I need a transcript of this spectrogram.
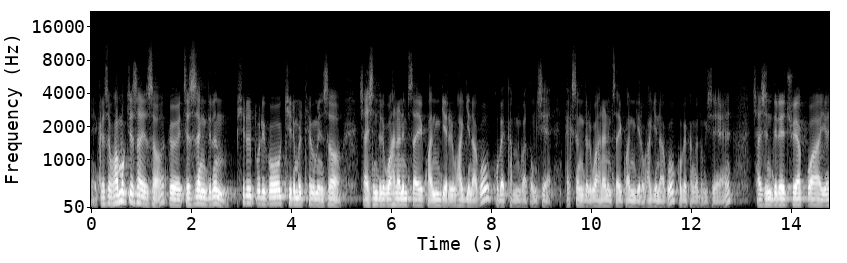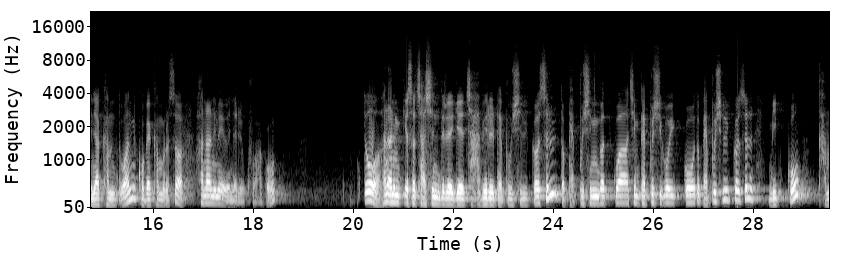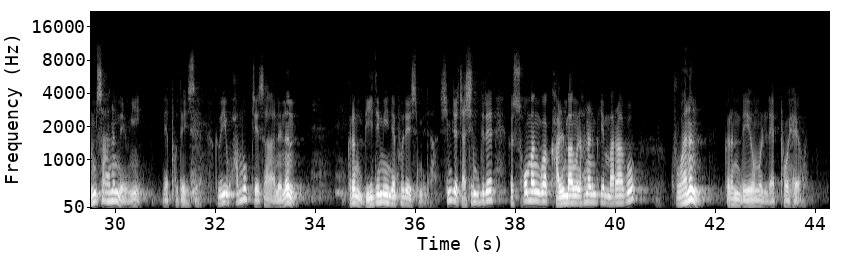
예, 그래서 화목제사에서 그 제사장들은 피를 뿌리고 기름을 태우면서 자신들과 하나님 사이의 관계를 확인하고 고백함과 동시에 백성들과 하나님 사이의 관계를 확인하고 고백함과 동시에 자신들의 죄악과 연약함 또한 고백함으로써 하나님의 은혜를 구하고 또 하나님께서 자신들에게 자비를 베푸실 것을 또 베푸신 것과 지금 베푸시고 있고 또 베푸실 것을 믿고 감사하는 내용이 내포되어 있어요. 그이 화목 제사 안에는 그런 믿음이 내포되어 있습니다. 심지어 자신들의 그 소망과 갈망을 하나님께 말하고 구하는 그런 내용을 내포해요.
